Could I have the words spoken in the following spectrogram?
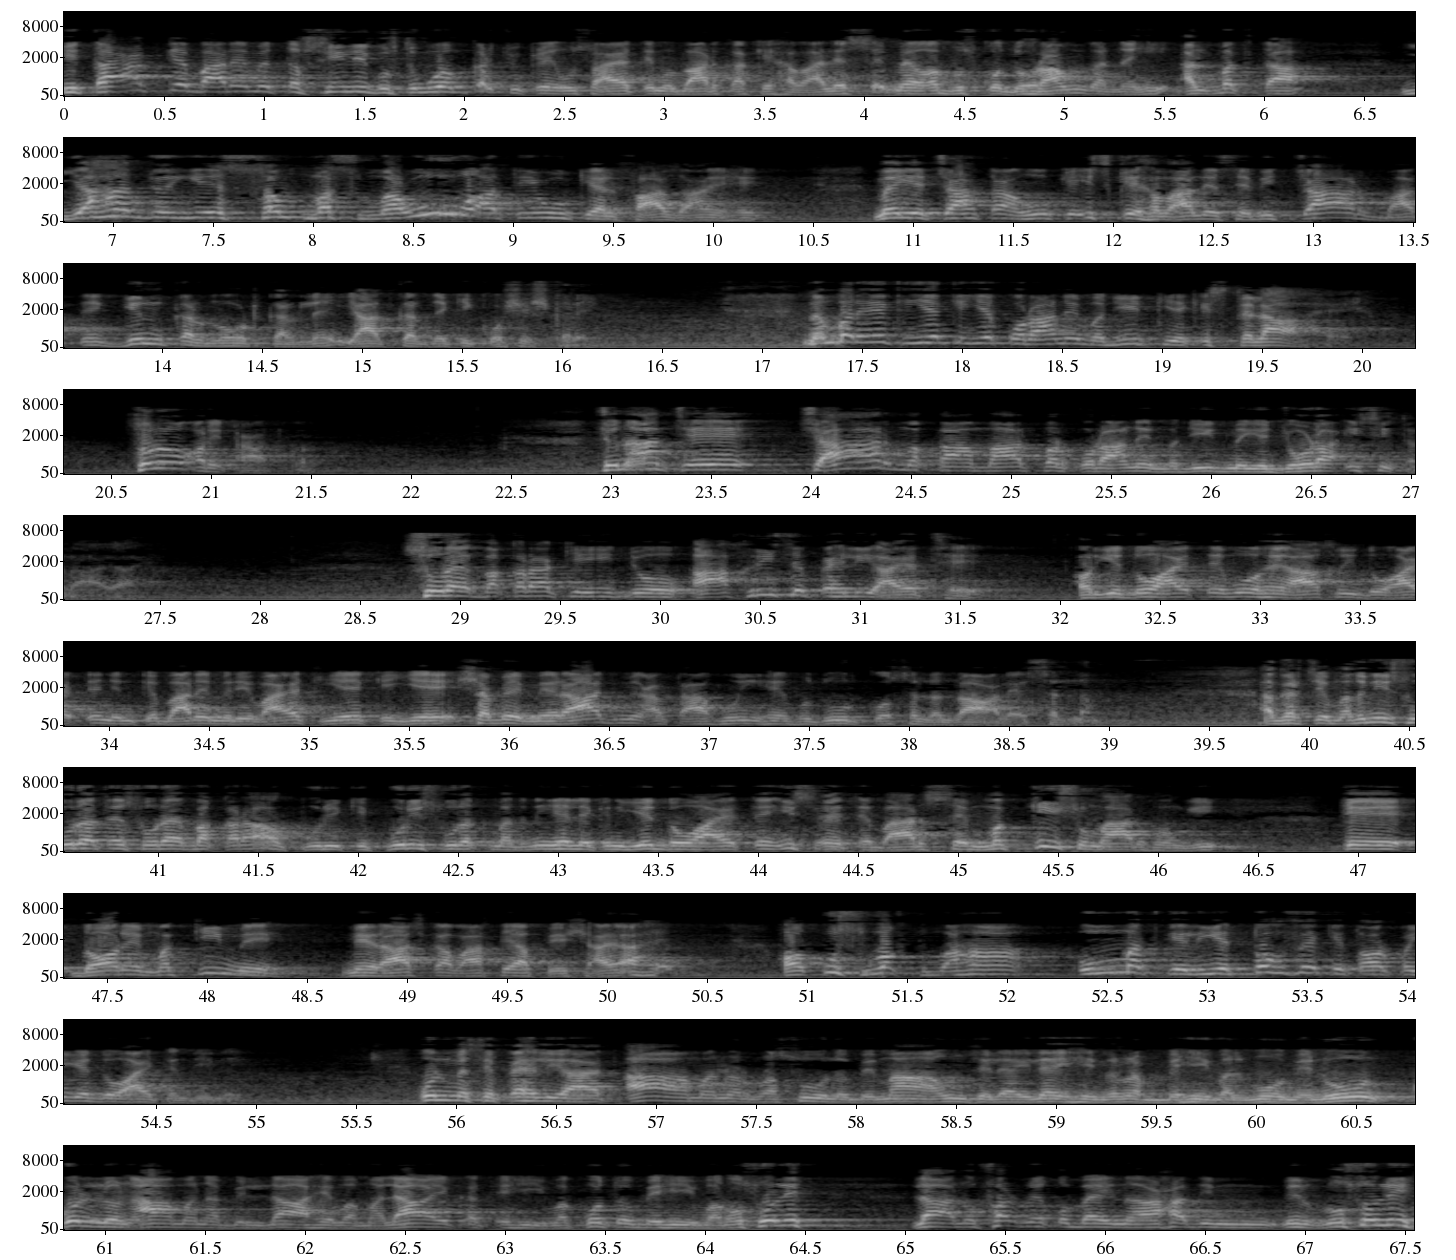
اطاعت کے بارے میں تفصیلی گفتگو ہم کر چکے ہیں اس آیت مبارکہ کے حوالے سے۔ میں اب اس کو دہراؤں گا نہیں، البتہ یہاں جو یہ سم وسمعو آتی کے الفاظ آئے ہیں۔ میں یہ چاہتا ہوں کہ اس کے حوالے سے بھی چار باتیں گن کر نوٹ کر لیں، یاد کرنے کی کوشش کریں۔ نمبر ایک یہ کہ یہ قرآن مجید کی ایک اصطلاح ہے۔ سنو اور اطاعت کرو۔ چنانچہ چار مقامات پر قرآن مجید میں یہ جوڑا اسی طرح آیا ہے۔ سورہ بقرہ کی جو آخری سے پہلی آیت ہے، اور یہ دو آیتیں وہ ہیں، آخری دو آیتیں جن کے بارے میں روایت یہ کہ یہ شب معراج میں عطا ہوئی ہیں حضور کو صلی اللہ علیہ وسلم۔ اگرچہ مدنی صورت ہے سورہ بقرہ، اور پوری کی پوری صورت مدنی ہے، لیکن یہ دو آیتیں اس اعتبار سے مکی شمار ہوں گی کہ دور مکی میں معراج کا واقعہ پیش آیا ہے۔ اور اس وقت وہاں امت کے لیے تحفے کے طور پر یہ دو آیتیں دی گئی ان میں سے پہلی آیت، آمن الرسول بما انزل الیہ من ربہ والمؤمنون، کل آمن باللہ وملائکتہ وکتبہ ورسلہ لا نفرق بین احد من رسلہ،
